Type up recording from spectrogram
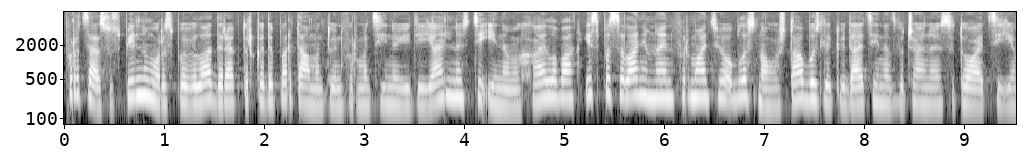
Про це Суспільному розповіла директорка департаменту інформаційної діяльності Інна Михайлова із посиланням на інформацію обласного штабу з ліквідації надзвичайної ситуації.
